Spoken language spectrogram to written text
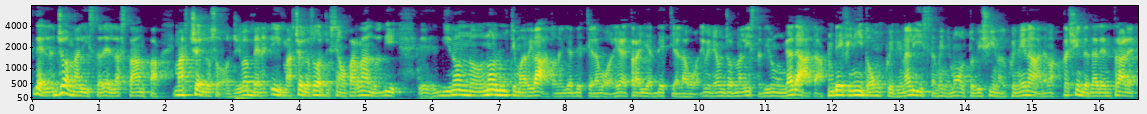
del giornalista della stampa Marcello Sorgi, va bene? E Marcello Sorgi stiamo parlando di, eh, di non, non, l'ultimo arrivato negli addetti ai lavori, eh, tra gli addetti ai lavori, quindi è un giornalista di lunga data, definito un quirinalista, quindi molto vicino al Quirinale, ma a prescindere dall'entrare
